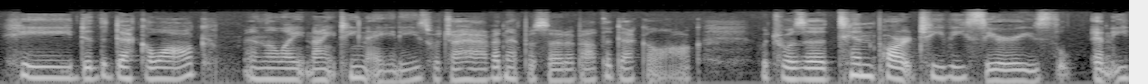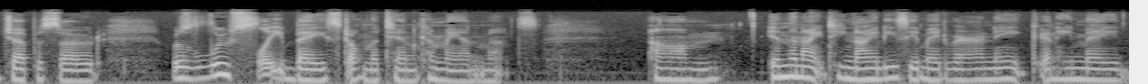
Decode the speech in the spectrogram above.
He did the Decalogue in the late 1980s, which I have an episode about the Decalogue, which was a 10 part TV series, and each episode was loosely based on the Ten Commandments. Um, in the 1990s, he made Veronique and he made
